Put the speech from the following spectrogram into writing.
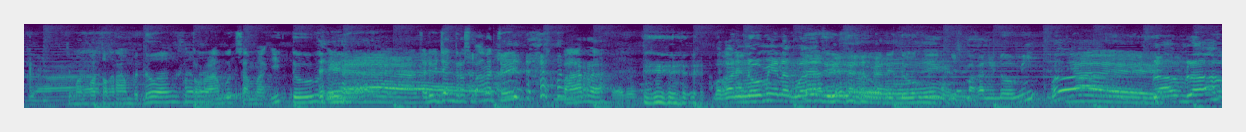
god. Cuman potong rambut doang potong sana. rambut sama itu. Iya. Tadi hujan terus banget cuy. Parah. Makan Indomie enak banget sih. Makan Indomie. Habis makan Indomie. Blam blam.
